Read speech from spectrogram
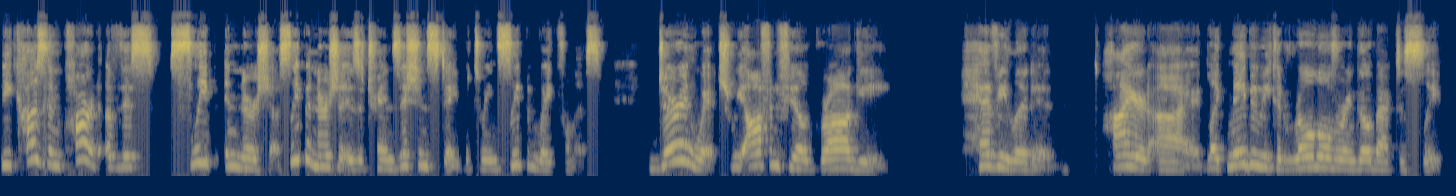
because in part of this sleep inertia. Sleep inertia is a transition state between sleep and wakefulness, during which we often feel groggy, heavy lidded, tired eyed, like maybe we could roll over and go back to sleep.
